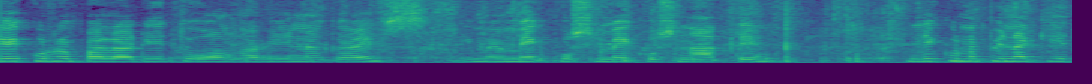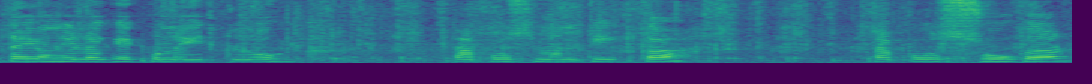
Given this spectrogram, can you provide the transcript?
Lagay ko na pala dito ang harina guys. Imemekos-mekos natin. Hindi ko na pinakita yung nilagay ko na itlog. Tapos mantika. Tapos sugar.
